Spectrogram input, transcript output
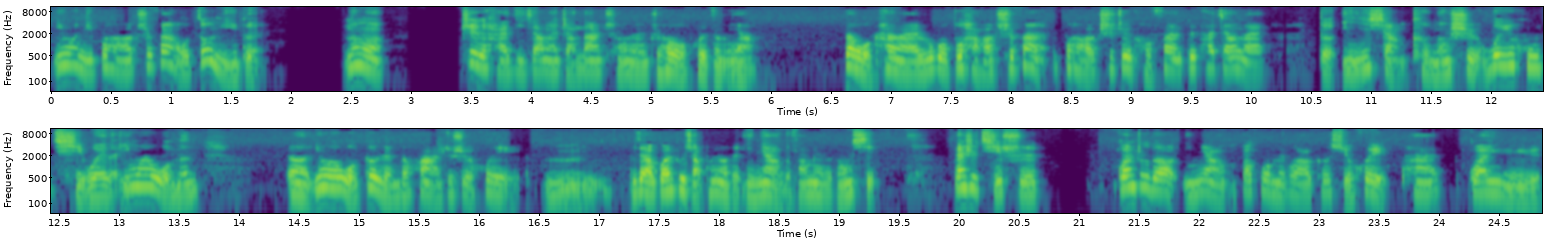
因为你不好好吃饭，我揍你一顿，那么这个孩子将来长大成人之后会怎么样？在我看来，如果不好好吃饭，不好好吃这口饭，对他将来的影响可能是微乎其微的。因为我们，呃，因为我个人的话，就是会，嗯，比较关注小朋友的营养的方面的东西。但是其实关注到营养，包括美国儿科学会它关于。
